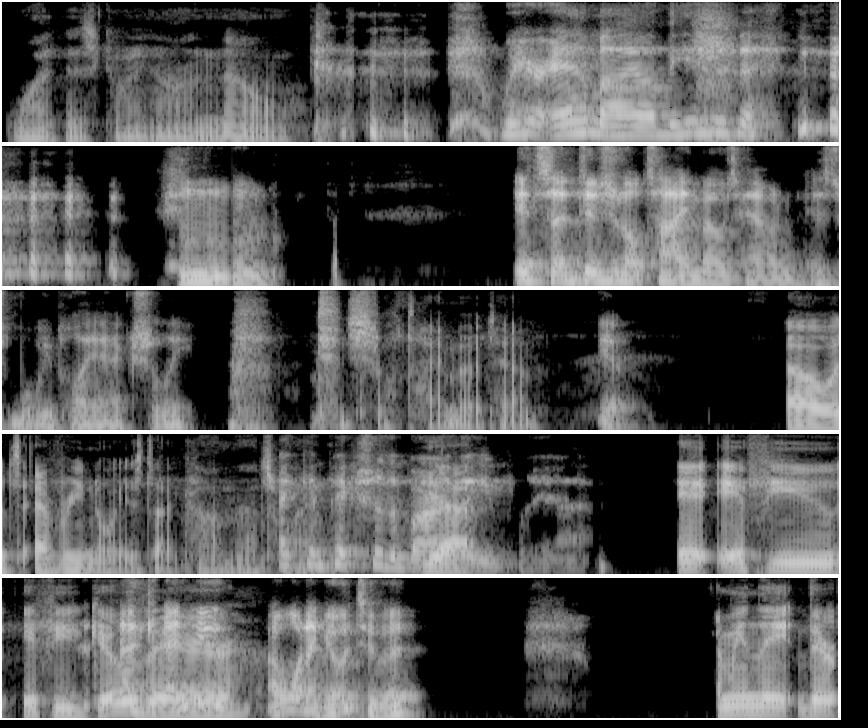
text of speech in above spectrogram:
What is going on? No. Where am I on the internet? Mm. It's a digital Thai Motown is what we play actually. Digital Time Motown. Yep. Oh, it's everynoise.com. That's why. I can picture the bar Yeah. that you play at. If you if you go Can you? there, I want to go to it. I mean they they're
